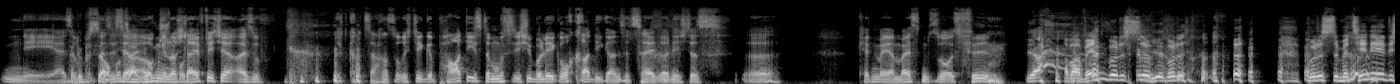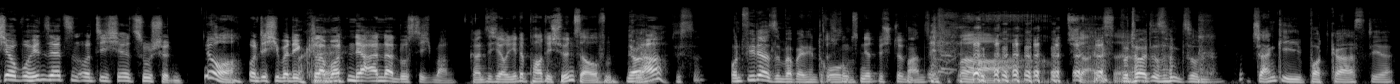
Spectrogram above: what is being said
Nee, also ja, du bist das ja ist ja irgendeiner schleifliche, also ich gerade sagen, so richtige Partys, da muss ich überlegen auch gerade die ganze Zeit, wenn ich das äh, kennt man ja meistens so aus Filmen. Ja. Aber wenn, würdest du, würdest, würdest du mit Hini dich irgendwo hinsetzen und dich äh, zuschütten. Ja. Und dich über die okay. Klamotten der anderen lustig machen. Kann sich auch jede Party schön saufen. Ja. ja. Siehst du? Und wieder sind wir bei den Drogen. Das funktioniert bestimmt. Wahnsinn. Ah, scheiße. Wird heute so ein, so ein Junkie-Podcast hier.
